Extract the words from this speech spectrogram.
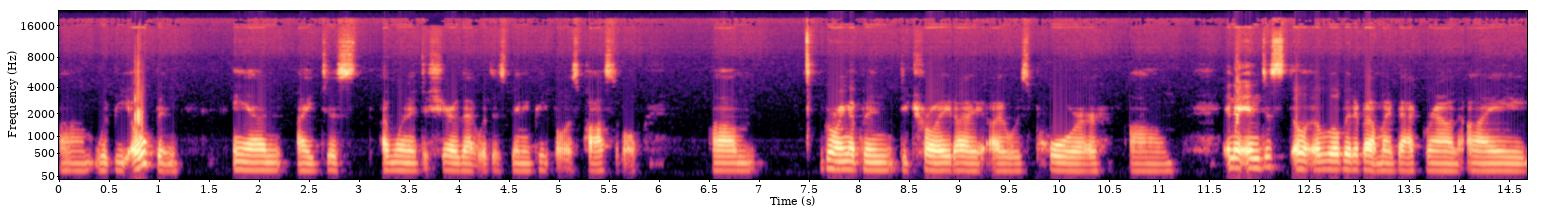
um, would be open. And I just I wanted to share that with as many people as possible. Um, growing up in Detroit, I, I was poor. Um, and, and just a, a, little bit about my background. I,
